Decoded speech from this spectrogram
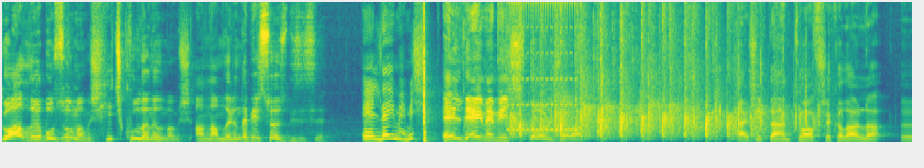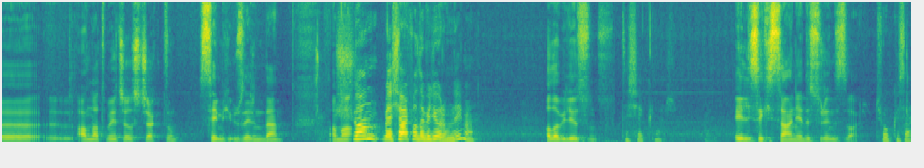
Doğallığı bozulmamış, hiç kullanılmamış anlamlarında bir söz dizisi. El değmemiş. El değmemiş doğru cevap. Gerçekten tuhaf şakalarla e, e, anlatmaya çalışacaktım. Semih üzerinden. Ama Şu an beş harf alabiliyorum değil mi? alabiliyorsunuz. Teşekkürler. 58 saniyede süreniz var. Çok güzel.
